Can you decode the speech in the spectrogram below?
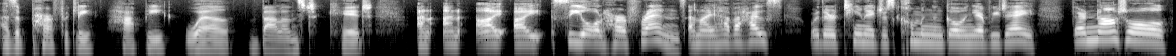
as a perfectly happy, well balanced kid. And and I I see all her friends, and I have a house where there are teenagers coming and going every day. They're not all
